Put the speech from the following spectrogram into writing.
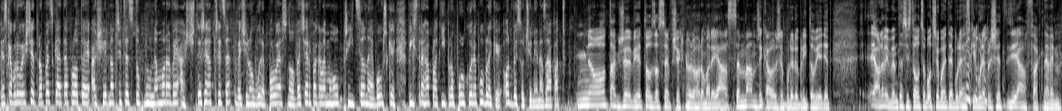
Dneska budou ještě tropické teploty až 31 stupňů na Moravě až 34, většinou bude polojasno, večer pak ale mohou přijít silné bouřky. Výstraha platí pro půlku republiky, od Vysočiny na západ. No, takže je to zase všechno dohromady. Já jsem vám říkal, že bude dobrý to vědět. Já nevím, vemte si z toho, co potřebujete, bude hezký, bude pršet, já fakt nevím.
